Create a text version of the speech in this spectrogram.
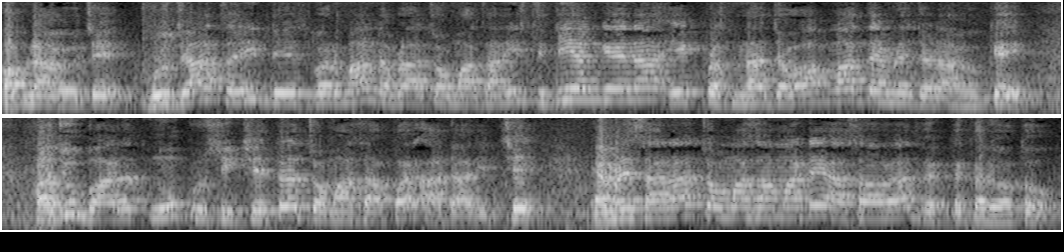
અપનાવ્યો છે. ગુજરાત સહિત દેશભરમાં નબળા ચોમાસાની સ્થિતિ અંગેના એક પ્રશ્નના જવાબમાં તેમણે જણાવ્યું કે, હજુ ભારતનું કૃષિ ક્ષેત્ર ચોમાસા પર આધારિત છે. એમણે સારા ચોમાસા માટે આશાવાદ વ્યક્ત કર્યો હતો.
